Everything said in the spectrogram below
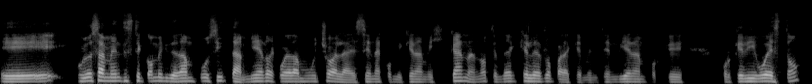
Eh, curiosamente, este cómic de Dan Pussy también recuerda mucho a la escena comiquera mexicana, ¿no? Tendrían que leerlo para que me entendieran por qué, por qué digo esto.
